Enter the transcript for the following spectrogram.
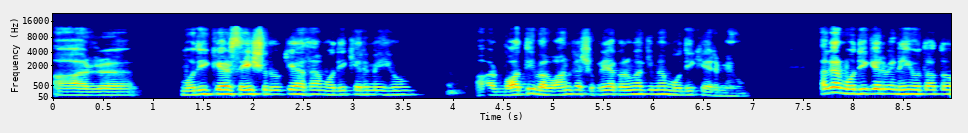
और मोदी केयर से ही शुरू किया था, मोदी केयर में ही हूँ. और बहुत ही भगवान का शुक्रिया करूँगा कि मैं मोदी केयर में हूँ. अगर मोदी केयर में नहीं होता तो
